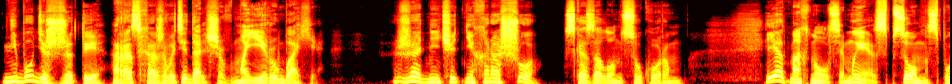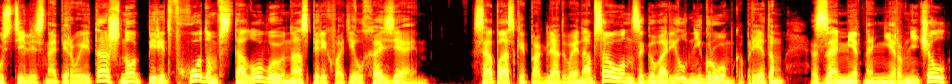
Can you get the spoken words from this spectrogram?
«Не будешь же ты расхаживать и дальше в моей рубахе?» «Жадничать нехорошо», — сказал он с укором. Я отмахнулся. Мы с псом спустились на первый этаж, но перед входом в столовую нас перехватил хозяин. С опаской поглядывая на пса, он заговорил негромко, при этом заметно нервничал,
